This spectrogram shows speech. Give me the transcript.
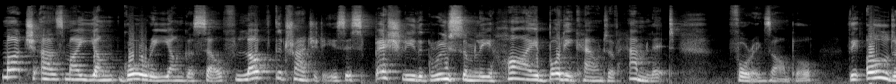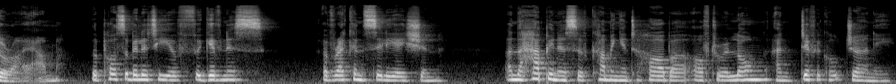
Much as my young, gory younger self loved the tragedies, especially the gruesomely high body count of Hamlet, for example, the older I am, the possibility of forgiveness, of reconciliation, and the happiness of coming into harbour after a long and difficult journey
